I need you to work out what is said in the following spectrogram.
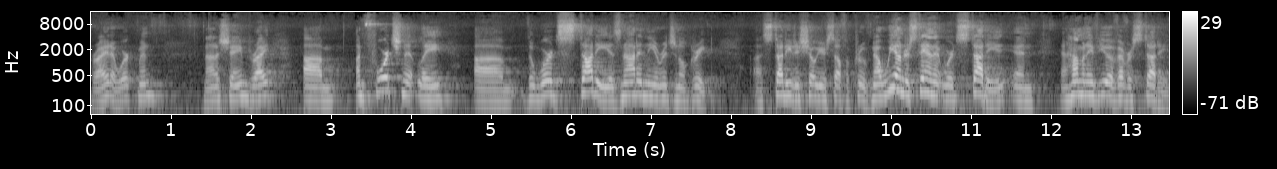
right? A workman, not ashamed, right? Um, unfortunately, um, the word study is not in the original Greek. Uh, study to show yourself approved. Now, we understand that word study, and, and how many of you have ever studied?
